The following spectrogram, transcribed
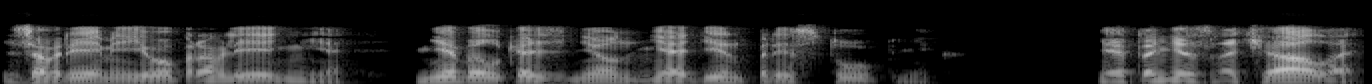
За время его правления не был казнен ни один преступник. Это не означало,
